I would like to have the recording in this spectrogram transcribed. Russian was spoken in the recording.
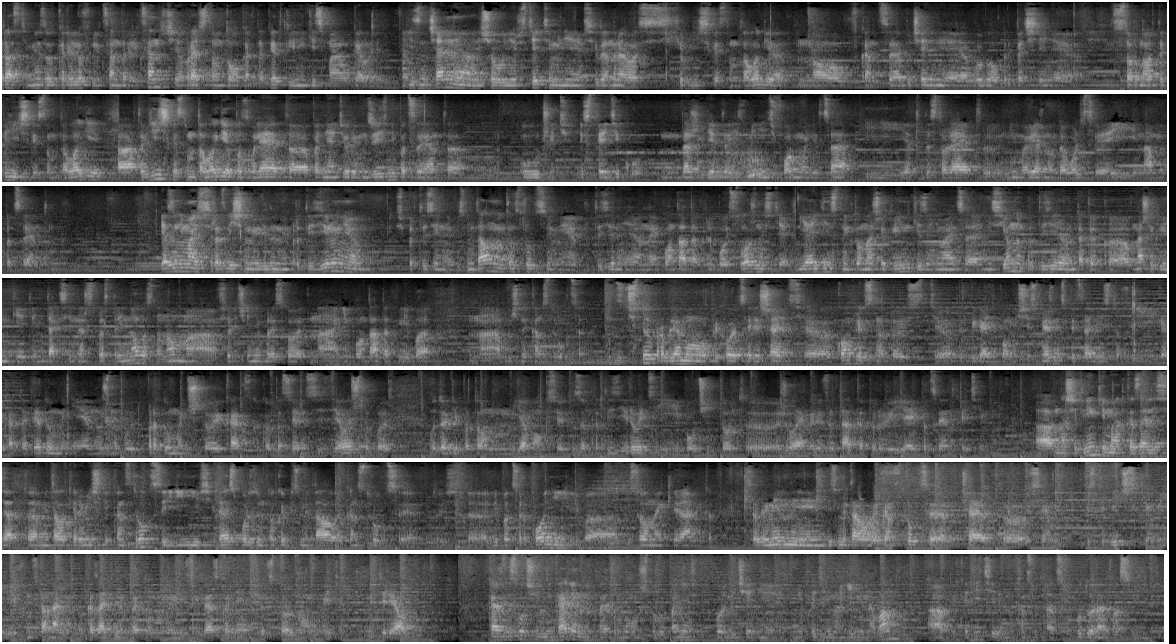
Здравствуйте, меня зовут Королев Александр Александрович, я врач-стоматолог-ортопед клиники Smile Gallery. Изначально еще в университете мне всегда нравилась хирургическая стоматология, но в конце обучения я выбрал предпочтение в сторону ортопедической стоматологии. Ортопедическая стоматология позволяет э, поднять уровень жизни пациента, улучшить эстетику, даже где-то изменить форму лица и и это доставляет э, неимоверное удовольствие и нам, и пациентам. Я занимаюсь различными видами протезирования, протезирование безметалловыми конструкциями, протезирование на имплантатах любой сложности. Я единственный, кто в нашей клинике занимается несъемным протезированием, так как э, в нашей клинике это не так сильно распространено, в основном а, все лечение происходит на имплантатах, либо на обычных конструкциях. Зачастую проблему приходится решать э, комплексно, то есть э, прибегать к помощи смежных специалистов, и как ортопеду мне нужно будет продумать, что и как, в какой последовательности сделать, чтобы в итоге потом я мог все это запротезировать и получить тот э, желаемый результат, который я и пациент хотим. А в нашей клинике мы отказались от металлокерамических конструкций и всегда используем только безметалловые конструкции есть э, либо цирконий, либо прессованная керамика. Современные безметалловые конструкции отвечают э, всем эстетическим и функциональным показателям, поэтому мы всегда склоняемся в сторону этих материалов. Каждый случай уникален, поэтому, чтобы понять, какое лечение необходимо именно вам, а, приходите на консультацию. Буду рад вас видеть.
